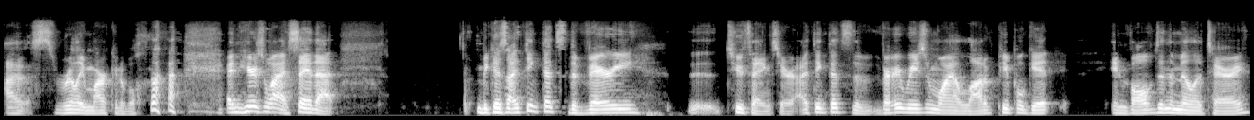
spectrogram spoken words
I, it's really marketable. and here's why I say that because I think that's the very uh, two things here. I think that's the very reason why a lot of people get involved in the military,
